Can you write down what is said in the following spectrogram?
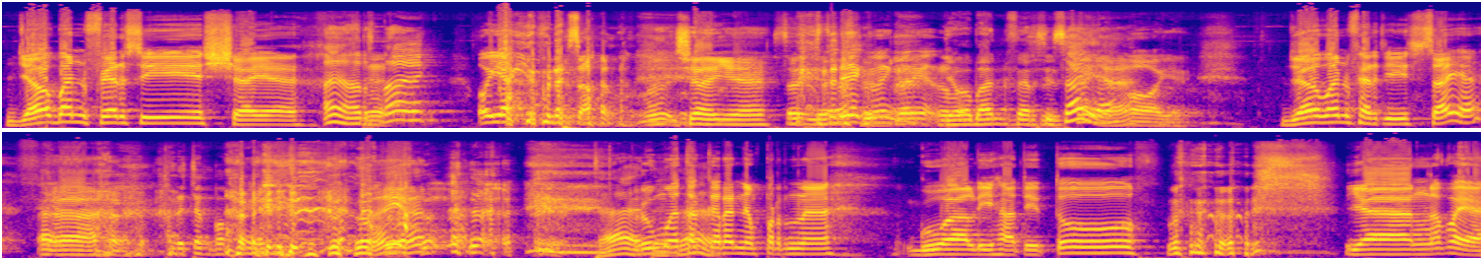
Jawaban versi saya. Eh harus naik. Oh iya, iya benar salah. Eh, saya Tadi ya gimana, gimana? Jawaban versi saya. Oh iya. Jawaban versi saya. Ada cengkoknya. nah, iya. Saya, Rumah saya. terkeren yang pernah gua lihat itu yang apa ya?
